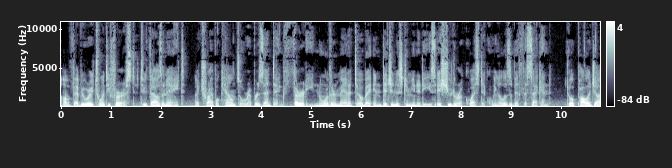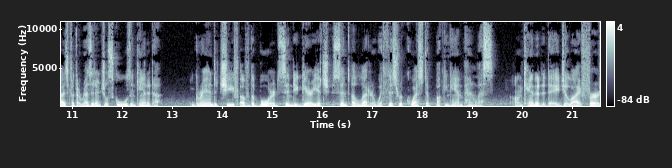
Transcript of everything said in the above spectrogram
On February 21, 2008, a tribal council representing 30 northern Manitoba indigenous communities issued a request to Queen Elizabeth II to apologize for the residential schools in Canada Grand Chief of the Board Sydney Garrioch sent a letter with this request to Buckingham Palace. On Canada Day, July 1,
